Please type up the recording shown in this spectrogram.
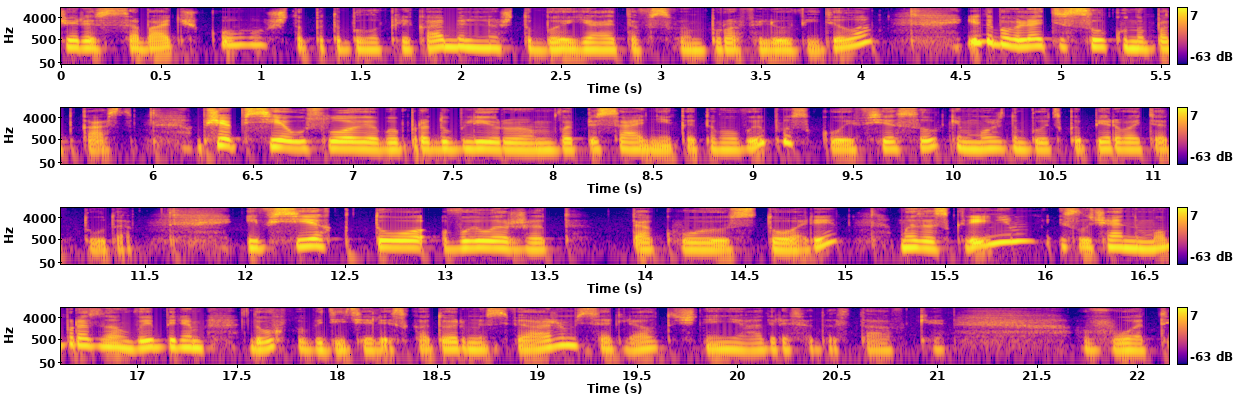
через собачку, чтобы это было кликабельно, чтобы я это в своем профиле увидела. И добавляйте ссылку на подкаст. Вообще все условия мы продублируем в описании к этому выпуску, и все ссылки можно будет скопировать оттуда. И всех, кто выложит такую стори, мы заскриним и случайным образом выберем двух победителей, с которыми свяжемся для уточнения адреса доставки. Вот.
